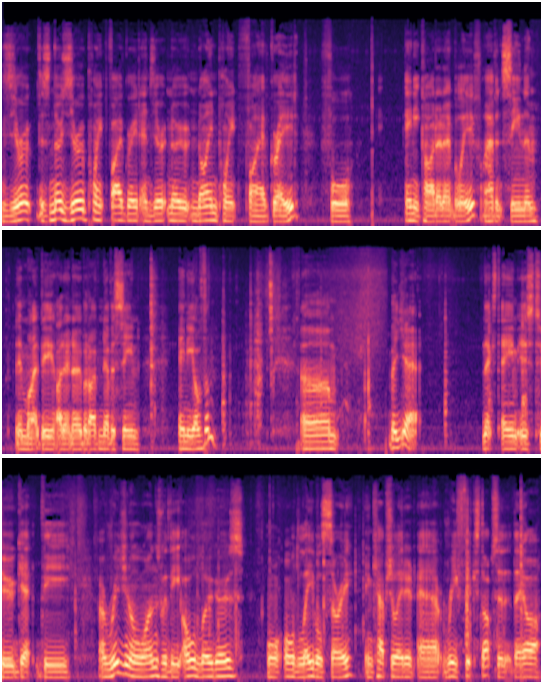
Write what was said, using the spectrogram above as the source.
zero. There's no 0.5 grade and zero, no 9.5 grade for any card. I don't believe. I haven't seen them there might be, I don't know, but I've never seen any of them. Um, but yeah, next aim is to get the original ones with the old logos, or old labels, sorry, encapsulated, uh, refixed up so that they are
